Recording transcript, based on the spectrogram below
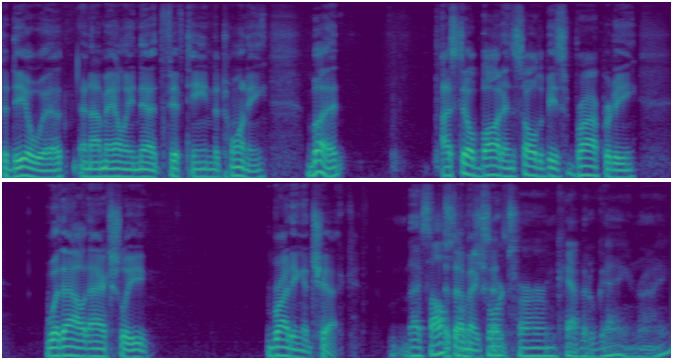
to deal with, and I may only net 15 to 20, but I still bought and sold a piece of property without actually writing a check. That's also that short term capital gain, right?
